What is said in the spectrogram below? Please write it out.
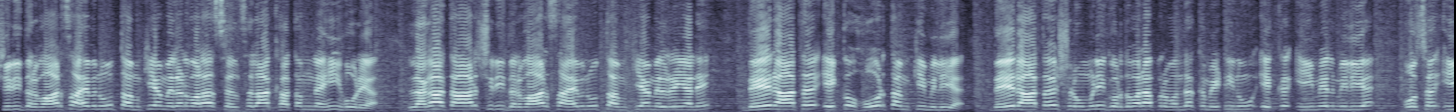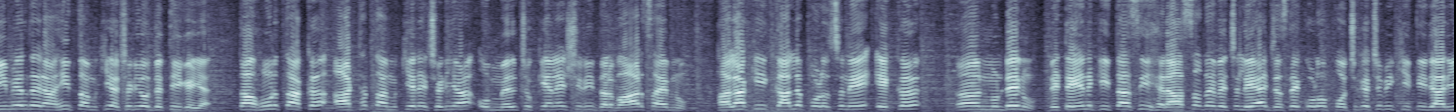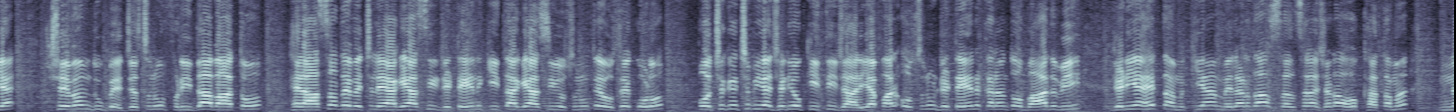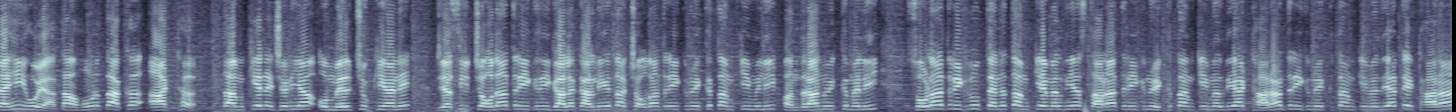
ਸ਼੍ਰੀ ਦਰਬਾਰ ਸਾਹਿਬ ਨੂੰ ਧਮਕੀਆਂ ਮਿਲਣ ਵਾਲਾ ਸਿਲਸਿਲਾ ਖਤਮ ਨਹੀਂ ਹੋ ਰਿਹਾ। ਲਗਾਤਾਰ ਸ਼੍ਰੀ ਦਰਬਾਰ ਸਾਹਿਬ ਨੂੰ ਧਮਕੀਆਂ ਮਿਲ ਰਹੀਆਂ ਨੇ। ਦੇਰ ਰਾਤ ਇੱਕ ਹੋਰ ਧਮਕੀ ਮਿਲੀ ਹੈ। ਦੇਰ ਰਾਤ ਸ਼੍ਰੋਮਣੀ ਗੁਰਦੁਆਰਾ ਪ੍ਰਬੰਧਕ ਕਮੇਟੀ ਨੂੰ ਇੱਕ ਈਮੇਲ ਮਿਲੀ ਹੈ। ਉਸ ਈਮੇਲ ਦੇ ਰਾਹੀਂ ਧਮਕੀ ਹੈ ਜਿਹੜੀ ਉਹ ਦਿੱਤੀ ਗਈ ਹੈ। ਤਾਂ ਹੁਣ ਤੱਕ 8 ਧਮਕੀਆਂ ਨੇ ਜਿਹੜੀਆਂ ਉਹ ਮਿਲ ਚੁੱਕੀਆਂ ਨੇ ਸ਼੍ਰੀ ਦਰਬਾਰ ਸਾਹਿਬ ਨੂੰ। ਹਾਲਾਂਕਿ ਕੱਲ ਪੁਲਿਸ ਨੇ ਇੱਕ ਮੁੰਡੇ ਨੂੰ ਡਿਟੇਨ ਕੀਤਾ ਸੀ। ਹਿਰਾਸਤ ਦੇ ਵਿੱਚ ਲਿਆ ਜਿਸ ਦੇ ਕੋਲੋਂ ਪੁੱਛਗਿੱਛ ਵੀ ਕੀਤੀ ਜਾ ਰਹੀ ਹੈ। ਸ਼ਿਵਮ ਦੁਬੇ, ਜਿਸ ਨੂੰ ਫਰੀਦਾਬਾਦ ਤੋਂ ਹਿਰਾਸਤ ਦੇ ਵਿੱਚ ਲਿਆ ਗਿਆ ਸੀ ਡਿਟੇਨ ਕੀਤਾ ਗਿਆ ਸੀ ਉਸ ਨੂੰ ਤੇ ਉਸ ਦੇ ਕੋਲੋਂ ਪੁੱਛਗਿੱਛ ਵੀ ਹੈ ਜਿਹੜੀ ਉਹ ਕੀਤੀ ਜਾ ਰਹੀ ਹੈ। ਪਰ ਉਸ ਨੂੰ ਡਿਟੇਨ ਕਰਨ ਤੋਂ ਬਾਅਦ ਵੀ ਜਿਹੜੀਆਂ ਇਹ ਧਮਕੀਆਂ ਮਿਲਣ ਦਾ ਸਿਲਸਿਲਾ ਜਿਹੜਾ ਉਹ ਖਤਮ ਨਹੀਂ ਹੋਇਆ। ਤਾਂ ਹੁਣ ਤੱਕ 8 ਧਮਕੀਆਂ ਨੇ ਜਿਹੜੀਆਂ ਉਹ ਮਿਲ ਚੁੱਕੀਆਂ ਨੇ। ਜੇ ਅਸੀਂ 14 ਤਰੀਕ ਦੀ ਗੱਲ ਕਰ ਲਈਏ ਤਾਂ 14 ਤਰੀਕ ਨੂੰ ਇੱਕ ਧਮਕੀ ਮਿਲੀ 15 ਨੂੰ ਇੱਕ ਮਿਲੀ 16 ਤਰੀਕ ਨੂੰ ਤਿੰਨ ਧਮਕੀਆਂ ਮਿਲਦੀਆਂ 17 ਤਰੀਕ ਨੂੰ ਇੱਕ ਧਮਕੀ ਮਿਲਦੀ ਹੈ 18 ਤਰੀਕ ਨੂੰ ਇੱਕ ਧਮਕੀ ਮਿਲਦੀ ਹੈ ਤੇ 18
